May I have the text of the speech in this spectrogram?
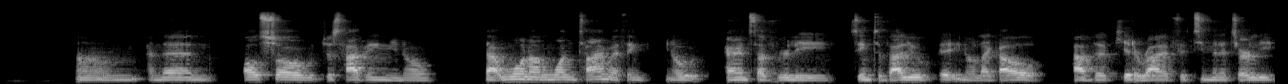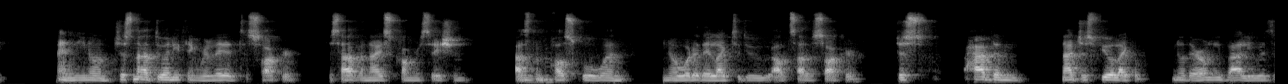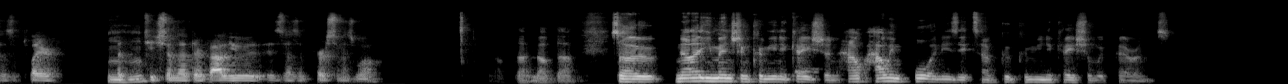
um, and then also just having you know that one-on-one time i think you know parents have really seemed to value it you know like i'll have the kid arrive 15 minutes early and you know just not do anything related to soccer just have a nice conversation ask mm-hmm. them how school went you know what do they like to do outside of soccer just have them not just feel like you know their only value is as a player mm-hmm. teach them that their value is as a person as well. Love that, love that. So now that you mentioned communication, how how important is it to have good communication with parents?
